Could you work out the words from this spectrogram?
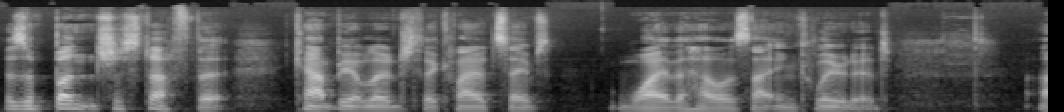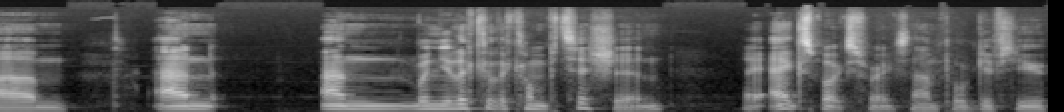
There's a bunch of stuff that can't be uploaded to the cloud saves. Why the hell is that included? Um, and and when you look at the competition, like Xbox for example, gives you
